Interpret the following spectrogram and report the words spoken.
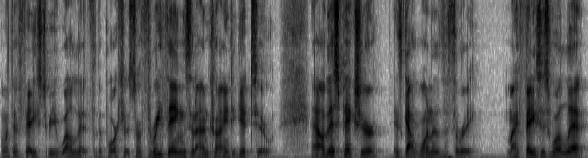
I want their face to be well lit for the portrait. So three things that I'm trying to get to. Now this picture has got one of the three. My face is well lit,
